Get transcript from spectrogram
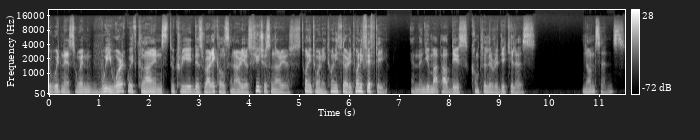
to witness when we work with clients to create these radical scenarios future scenarios 2020 2030 2050 and then you map out this completely ridiculous nonsense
